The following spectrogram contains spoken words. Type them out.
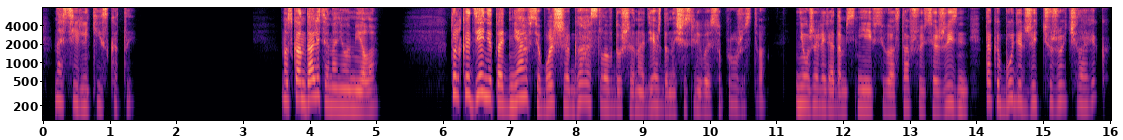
— насильники и скоты? Но скандалить она не умела. Только день ото дня все больше гасла в душе надежда на счастливое супружество. Неужели рядом с ней всю оставшуюся жизнь так и будет жить чужой человек?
